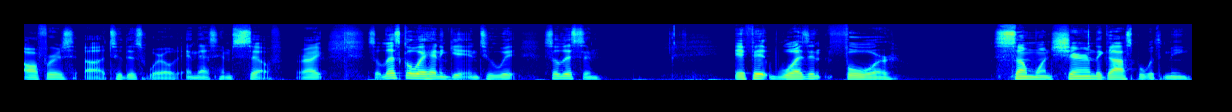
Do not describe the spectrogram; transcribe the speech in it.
offers uh, to this world, and that's Himself, right? So let's go ahead and get into it. So listen, if it wasn't for someone sharing the gospel with me,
